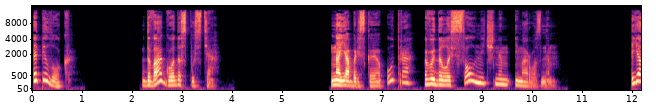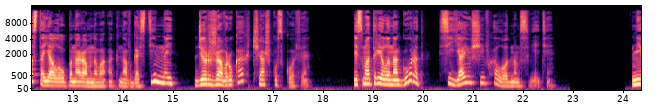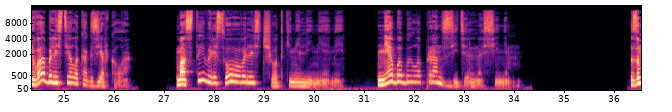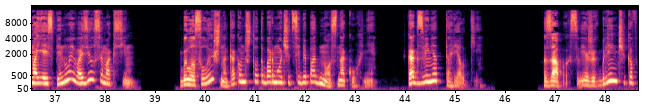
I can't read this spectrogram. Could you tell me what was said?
Эпилог. Два года спустя. Ноябрьское утро выдалось солнечным и морозным. Я стояла у панорамного окна в гостиной, держа в руках чашку с кофе, и смотрела на город, сияющий в холодном свете. Нева блестела, как зеркало. Мосты вырисовывались четкими линиями. Небо было пронзительно синим. За моей спиной возился Максим. Было слышно, как он что-то бормочет себе под нос на кухне, как звенят тарелки. Запах свежих блинчиков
